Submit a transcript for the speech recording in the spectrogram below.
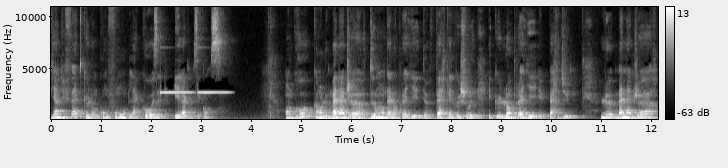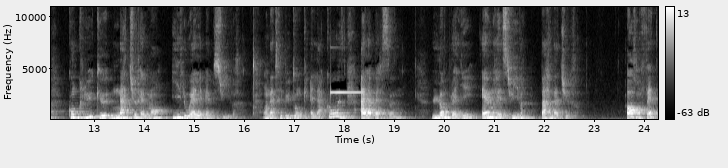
vient du fait que l'on confond la cause et la conséquence. En gros, quand le manager demande à l'employé de faire quelque chose et que l'employé est perdu, le manager conclut que naturellement, il ou elle aime suivre. On attribue donc la cause à la personne l'employé aimerait suivre par nature. Or, en fait,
